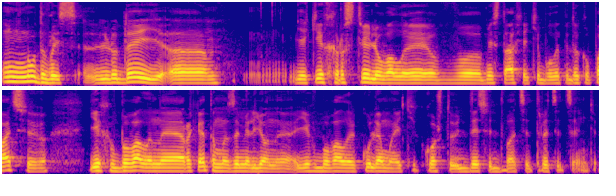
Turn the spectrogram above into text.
Ну, дивись, людей, е, яких розстрілювали в містах, які були під окупацією, їх вбивали не ракетами за мільйони, їх вбивали кулями, які коштують 10, 20, 30 центів.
